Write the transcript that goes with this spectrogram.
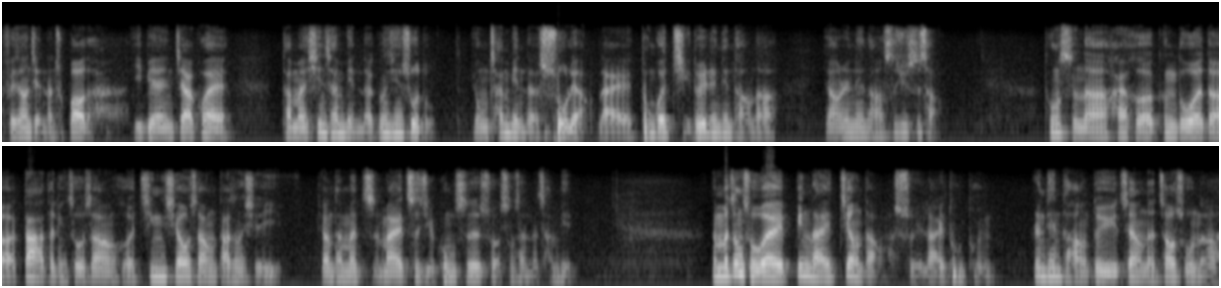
非常简单粗暴的，一边加快他们新产品的更新速度。用产品的数量来通过挤兑任天堂呢，让任天堂失去市场。同时呢，还和更多的大的零售商和经销商达成协议，让他们只卖自己公司所生产的产品。那么，正所谓兵来将挡，水来土屯。任天堂对于这样的招数呢，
